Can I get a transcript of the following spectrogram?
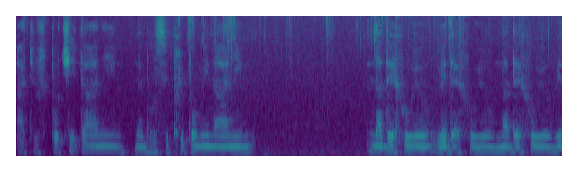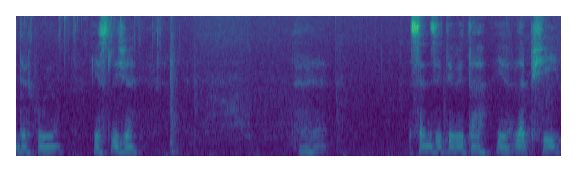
ať už počítáním nebo si připomínáním, nadechuju, vydechuju, nadechuju, vydechuju. Jestliže eh, senzitivita je lepší,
